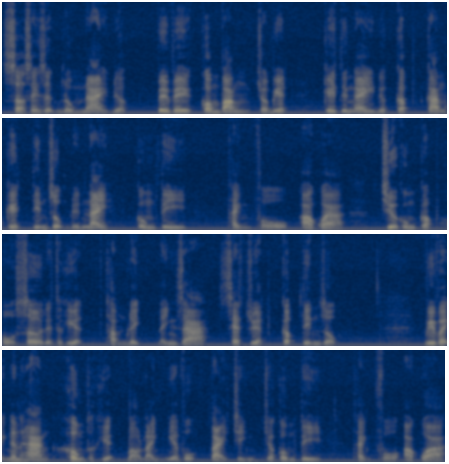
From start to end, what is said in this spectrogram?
Sở Xây dựng Đồng Nai được PV Combank cho biết kể từ ngày được cấp cam kết tín dụng đến nay, công ty thành phố Aqua chưa cung cấp hồ sơ để thực hiện thẩm định đánh giá, xét duyệt cấp tín dụng. Vì vậy ngân hàng không thực hiện bảo lãnh nghĩa vụ tài chính cho công ty thành phố Aqua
